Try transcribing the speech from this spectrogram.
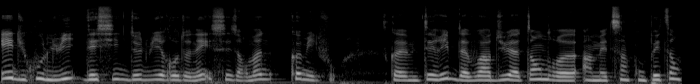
et du coup, lui décide de lui redonner ses hormones comme il faut. C'est quand même terrible d'avoir dû attendre euh, un médecin compétent.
